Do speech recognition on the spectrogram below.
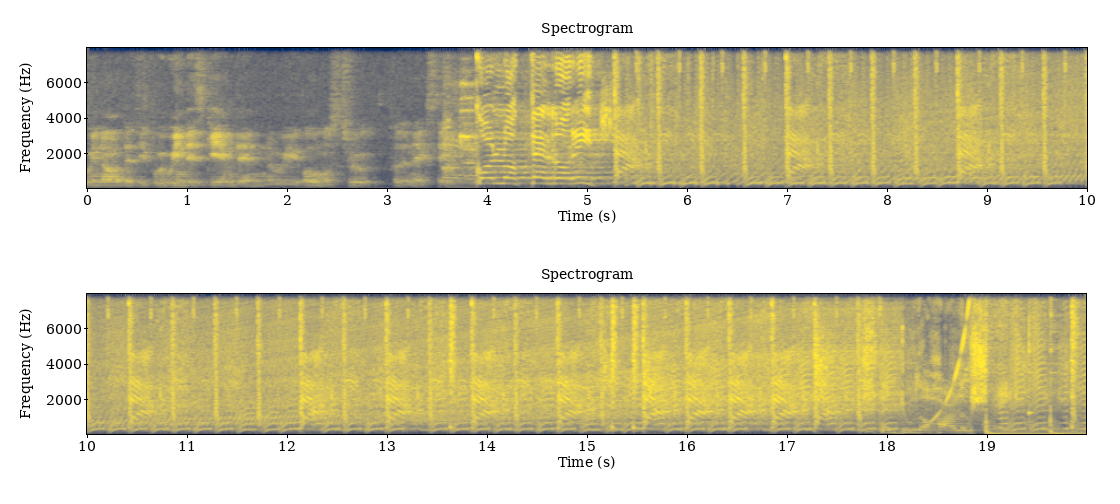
we know that if we win this game, then we almost through for the next stage. Con los terroristas. and do the Harlem Shake.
